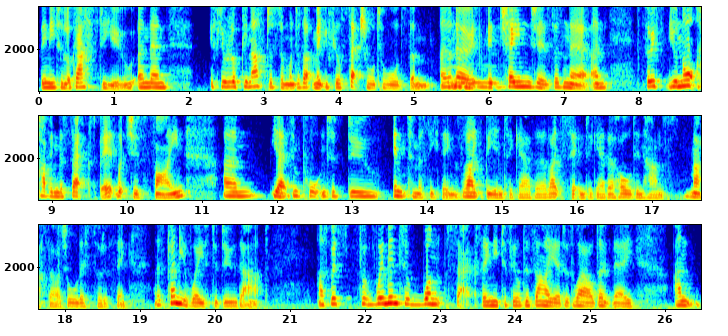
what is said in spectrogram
they need to look after you and then if you're looking after someone, does that make you feel sexual towards them? I don't know. Mm. It, it, changes, doesn't it? And so if you're not having the sex bit, which is fine, um, yeah, it's important to do intimacy things like being together, like sitting together, holding hands, massage, all this sort of thing. And there's plenty of ways to do that. I suppose for women to want sex, they need to feel desired as well, don't they? And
